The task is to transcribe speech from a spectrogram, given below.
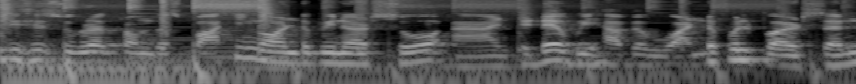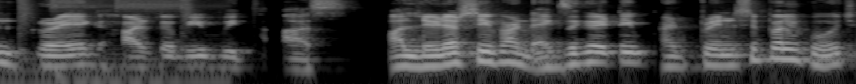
this is Subrat from the Sparking Entrepreneur Show, and today we have a wonderful person, Greg Harkavy, with us. A leadership and executive and principal coach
